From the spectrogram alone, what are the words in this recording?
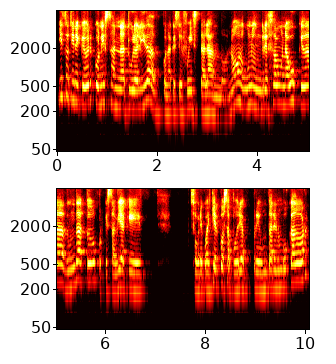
Y esto tiene que ver con esa naturalidad con la que se fue instalando, ¿no? Uno ingresaba a una búsqueda de un dato porque sabía que sobre cualquier cosa podría preguntar en un buscador,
